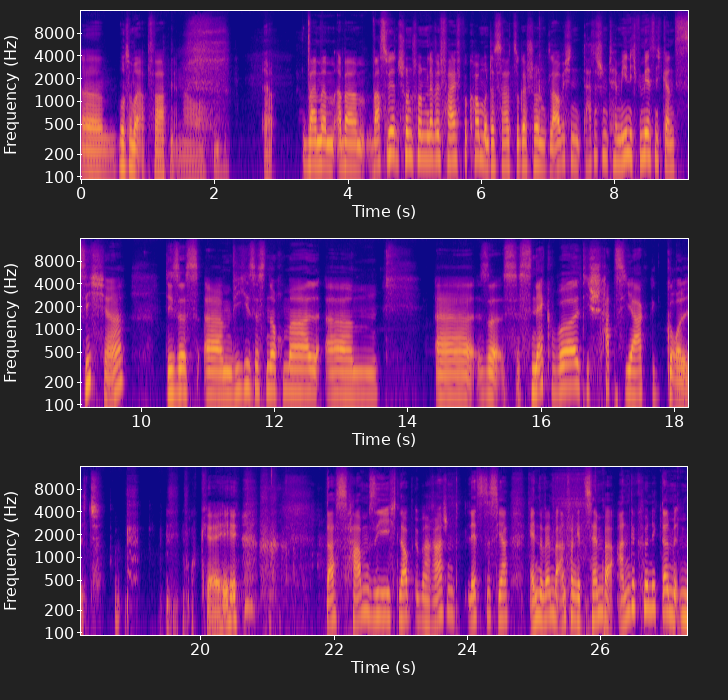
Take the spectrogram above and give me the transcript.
Ähm, muss man mal abwarten. Genau. Weil man, aber was wird schon von Level 5 bekommen? Und das hat sogar schon, glaube ich, ein, hat es schon einen Termin? Ich bin mir jetzt nicht ganz sicher. Dieses, ähm, wie hieß es nochmal, ähm, äh, so, Snack World, die Schatzjagd Gold. Okay. Das haben sie, ich glaube, überraschend letztes Jahr, Ende November, Anfang Dezember angekündigt, dann mit einem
